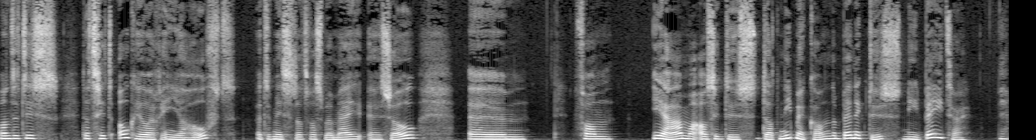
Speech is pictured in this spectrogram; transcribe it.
Want het is, dat zit ook heel erg in je hoofd. Tenminste, dat was bij mij uh, zo. Um, van ja, maar als ik dus dat niet meer kan, dan ben ik dus niet beter. Ja.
